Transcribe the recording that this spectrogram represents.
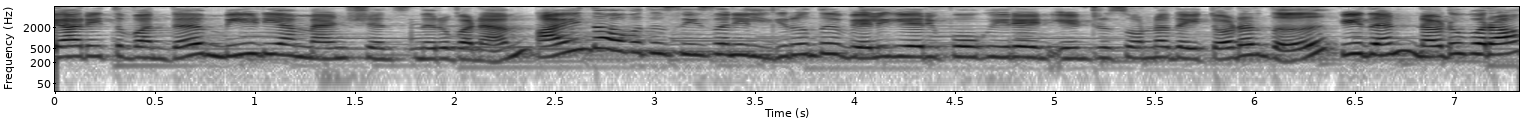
தயாரித்து வந்த மீடியா மேன்ஷன்ஸ் நிறுவனம் ஐந்தாவது சீசனில் இருந்து வெளியேறி போகிறேன் என்று சொன்னதை தொடர்ந்து இதன் நடுவராக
